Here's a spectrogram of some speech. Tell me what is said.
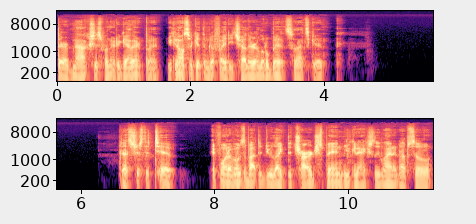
they're obnoxious when they're together. But you can also get them to fight each other a little bit, so that's good. That's just a tip. If one of them's about to do like the charge spin, you can actually line it up so,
